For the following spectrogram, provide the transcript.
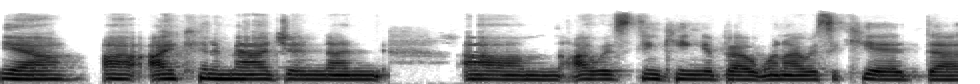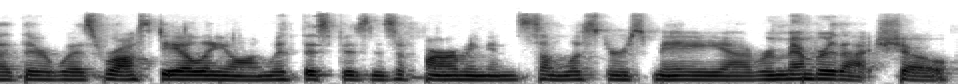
Yeah, I can imagine. And um, I was thinking about when I was a kid, uh, there was Ross Daly on with this business of farming, and some listeners may uh, remember that show.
